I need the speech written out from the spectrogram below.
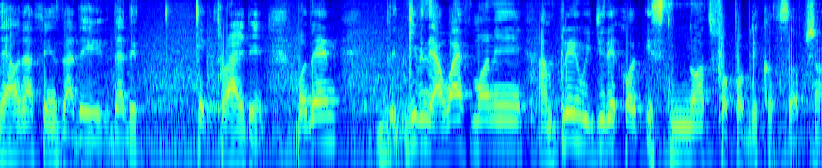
There are other things that they that they take pride in. But then, giving their wife money and playing with Jide Code is not for public consumption.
